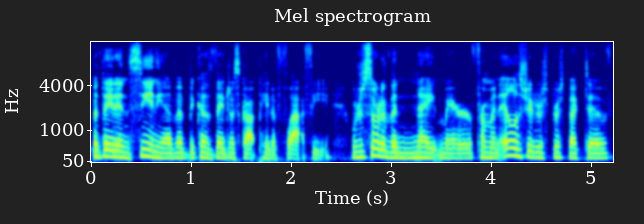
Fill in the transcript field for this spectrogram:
but they didn't see any of it because they just got paid a flat fee which is sort of the nightmare from an illustrator's perspective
